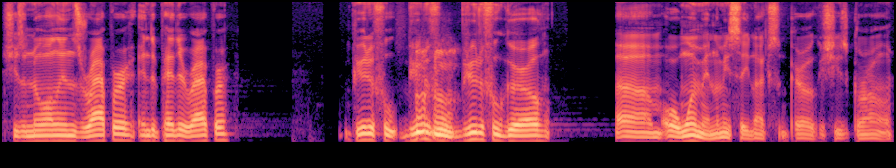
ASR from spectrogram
She's a New Orleans rapper, independent rapper. Beautiful, beautiful, beautiful girl. Um, or woman. Let me say not girl because she's grown.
